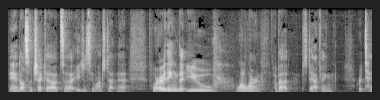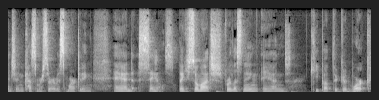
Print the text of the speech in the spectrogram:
And also check out uh, agencylaunch.net for everything that you want to learn about staffing, retention, customer service, marketing, and sales. Thank you so much for listening and keep up the good work.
